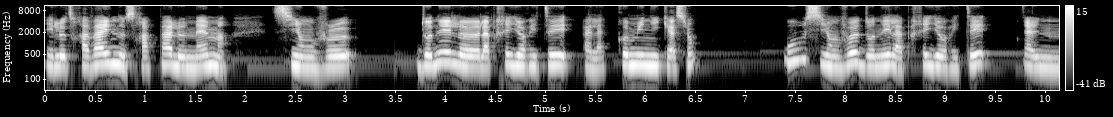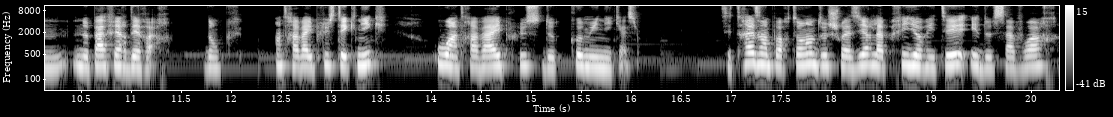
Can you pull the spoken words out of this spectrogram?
Et le travail ne sera pas le même si on veut donner la priorité à la communication ou si on veut donner la priorité à ne pas faire d'erreur. Donc un travail plus technique ou un travail plus de communication. C'est très important de choisir la priorité et de savoir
